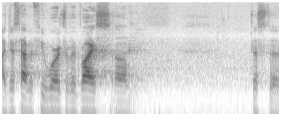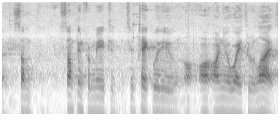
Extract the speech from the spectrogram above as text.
I just have a few words of advice, um, just uh, some, something for me to, to take with you on, on your way through life.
